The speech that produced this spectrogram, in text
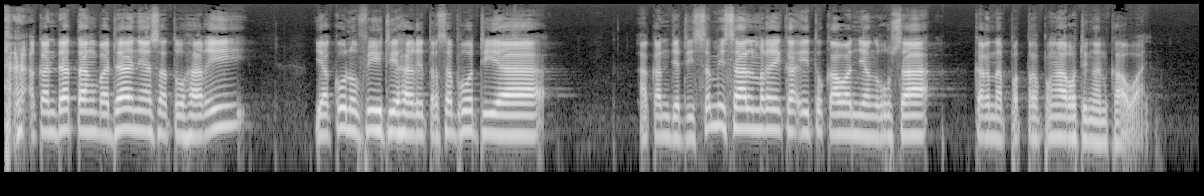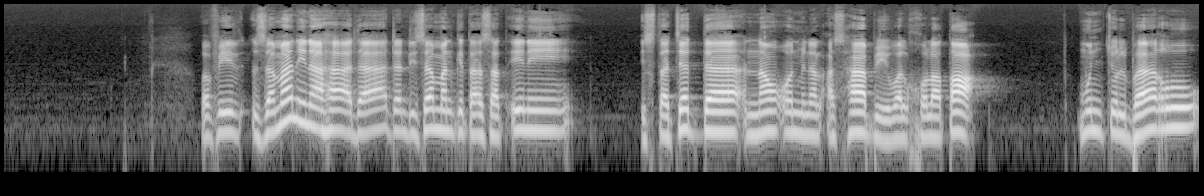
akan datang badannya satu hari yakunu fi di hari tersebut dia akan jadi semisal mereka itu kawan yang rusak karena terpengaruh dengan kawan. Wafi hada dan di zaman kita saat ini istajadda naun minal ashabi wal khulata muncul baru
